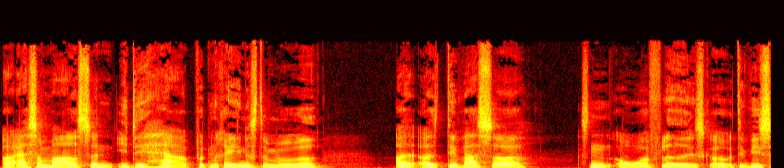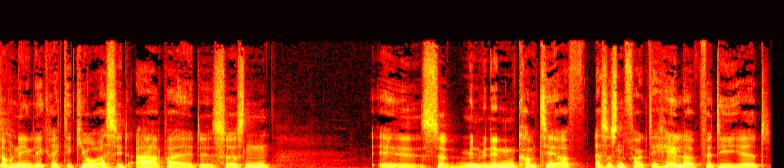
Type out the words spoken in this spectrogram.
og er så meget sådan i det her på den reneste måde. Og, og det var så sådan overfladisk, og det viste sig, at hun egentlig ikke rigtig gjorde sit arbejde, så sådan, øh, så min veninde kom til at altså sådan fuck det helt op, fordi at,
